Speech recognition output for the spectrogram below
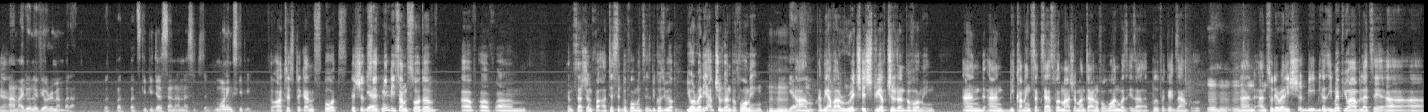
Yeah. Um, I don't know if you'll remember that, but but but Skippy just sent a message to me. Morning, Skippy. So artistic and sports. There should Yeah. certainly be some sort of of of um, concession for artistic performances because you you already have children performing, Yes. um, and we have a rich history of children performing, and and becoming successful. Machel Montano, for one, was is a perfect example, and and so they really should be because even if you have let's say a, a,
